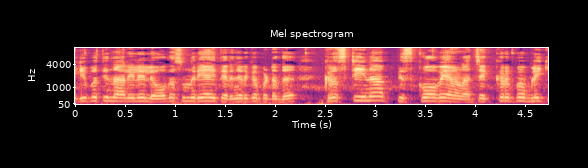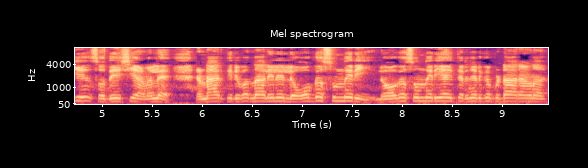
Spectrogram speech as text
ഇരുപത്തിനാലിലെ ലോകസുന്ദരിയായി തിരഞ്ഞെടുക്കപ്പെട്ടത് ക്രിസ്റ്റീന പിസ്കോവയാണ് ചെക്ക് റിപ്പബ്ലിക് സ്വദേശിയാണ് അല്ലേ രണ്ടായിരത്തി ഇരുപത്തിനാലിലെ ലോകസുന്ദരി ലോകസുന്ദരിയായി തിരഞ്ഞെടുക്കപ്പെട്ട ആരാണ്?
